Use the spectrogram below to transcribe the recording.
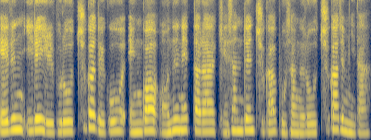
L은 1의 일부로 추가되고 N과 어는 에 따라 계산된 추가 보상으로 추가됩니다.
